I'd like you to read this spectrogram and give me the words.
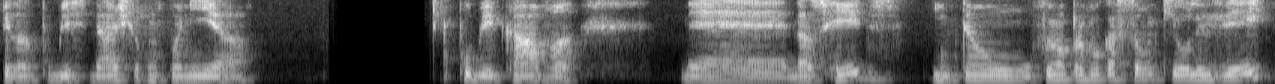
pela publicidade que a companhia publicava é, nas redes. Então foi uma provocação que eu levei,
